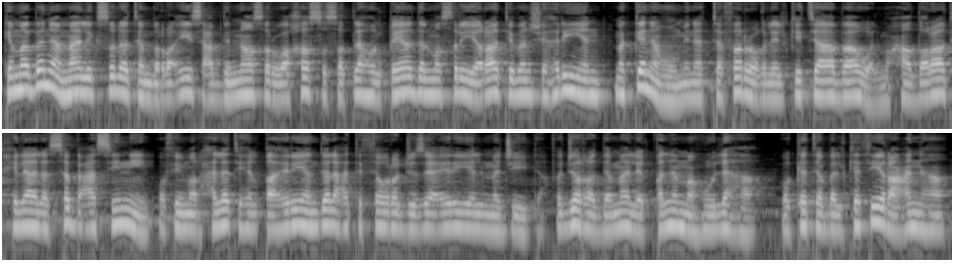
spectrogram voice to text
كما بنى مالك صلة بالرئيس عبد الناصر وخصصت له القيادة المصرية راتبا شهريا مكنه من التفرغ للكتابة والمحاضرات خلال سبع سنين وفي مرحلته القاهرية اندلعت الثورة الجزائرية المجيدة فجرد مالك قلمه لها. وكتب الكثير عنها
